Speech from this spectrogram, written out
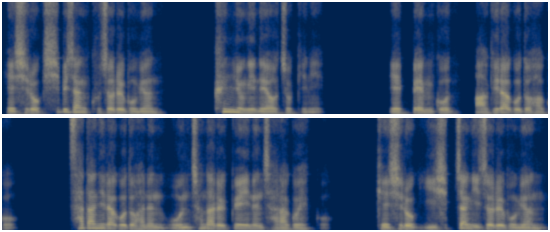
계시록 12장 9절을 보면 큰 용이 내어 쫓기니 옛뱀 곧 마귀라고도 하고 사단이라고도 하는 온 천하를 꿰이는 자라고 했고 계시록 20장 2절을 보면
